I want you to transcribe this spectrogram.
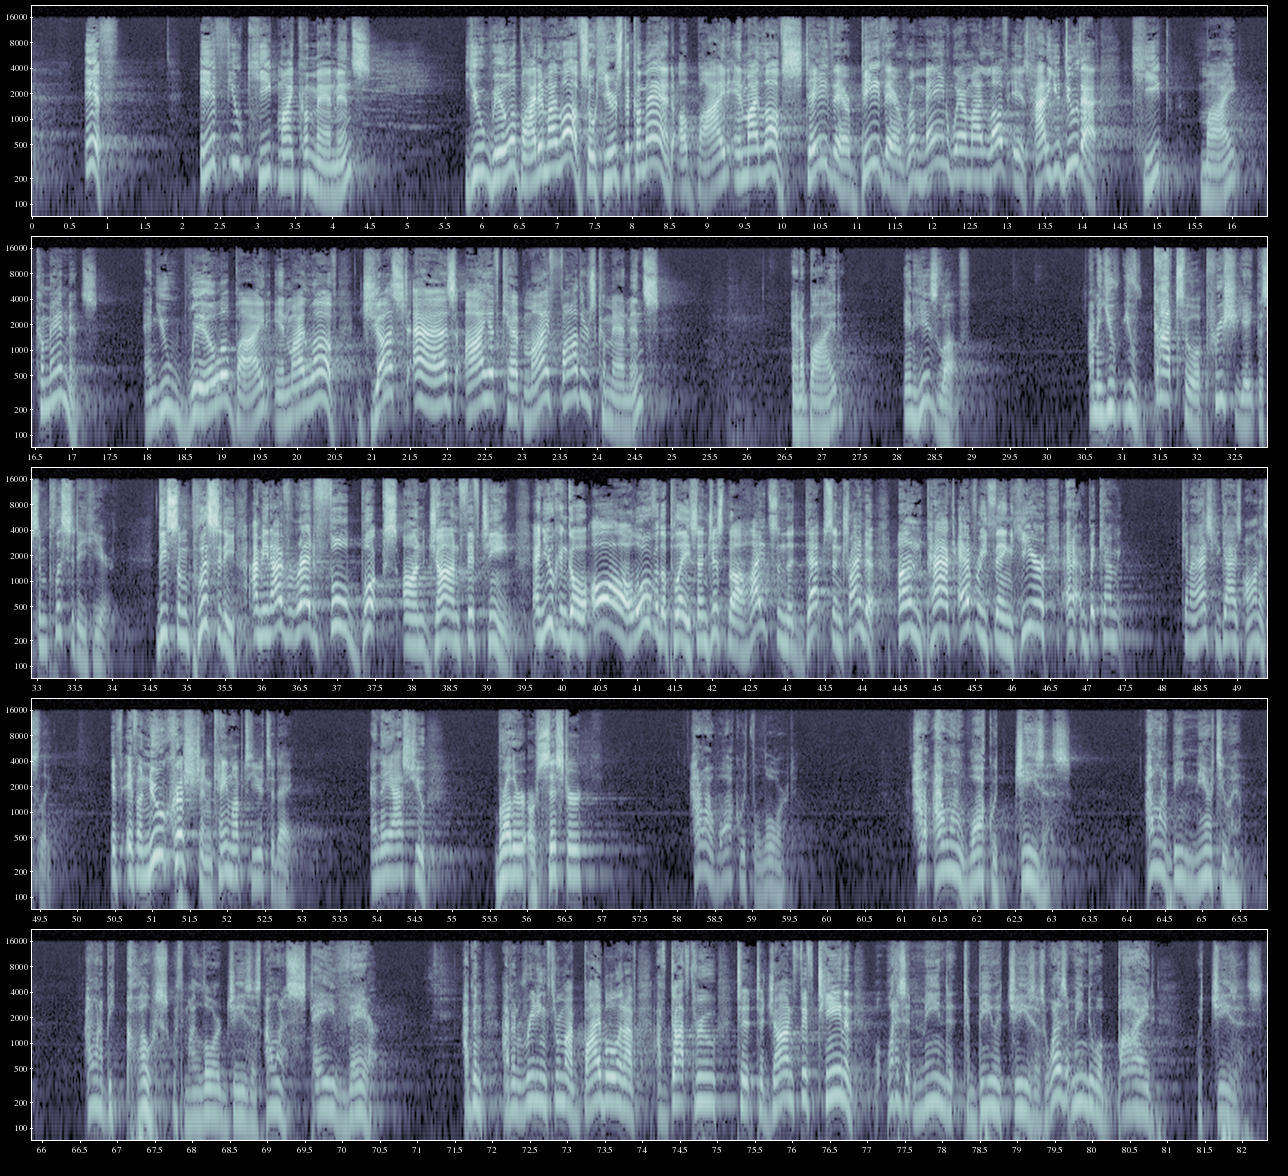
If, if you keep my commandments, you will abide in my love. So here's the command abide in my love. Stay there, be there, remain where my love is. How do you do that? Keep my commandments, and you will abide in my love just as I have kept my Father's commandments and abide in his love. I mean, you, you've got to appreciate the simplicity here. The simplicity. I mean, I've read full books on John 15, and you can go all over the place and just the heights and the depths and trying to unpack everything here. And, but can, can I ask you guys honestly? If, if a new Christian came up to you today and they asked you, brother or sister, how do I walk with the Lord? How do I want to walk with Jesus? I want to be near to him. I want to be close with my Lord Jesus. I want to stay there. I've been, I've been reading through my Bible and I've, I've got through to, to John 15 and what does it mean to, to be with Jesus? What does it mean to abide with Jesus?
